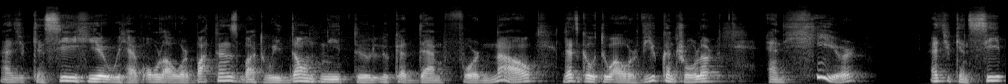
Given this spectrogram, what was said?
as you can see here, we have all our buttons, but we don't need to look at them for now. Let's go to our view controller. And here, as you can see,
